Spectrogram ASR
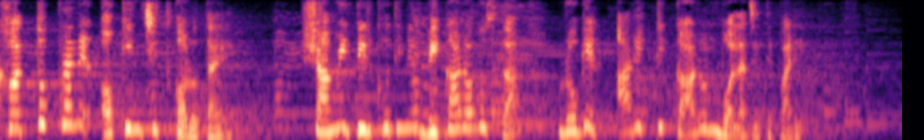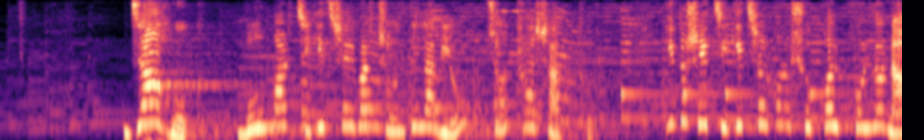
খাদ্যপ্রাণের অকিঞ্চিত করতায় স্বামীর দীর্ঘদিনের বেকার অবস্থা রোগের আরেকটি কারণ বলা যেতে পারে। যা হোক বৌমার চিকিৎসা এবার চলতে লাগল যথাসাধ্য। কিন্তু সে চিকিৎসার কোনো সুফল ফলল না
